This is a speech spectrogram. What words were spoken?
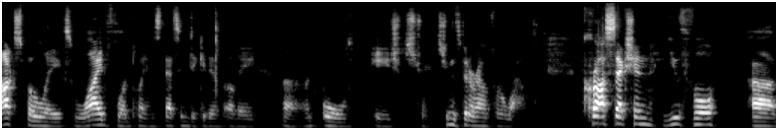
oxbow lakes, wide floodplains, that's indicative of a uh, an old age stream, a stream that's been around for a while. Cross section, youthful, uh,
